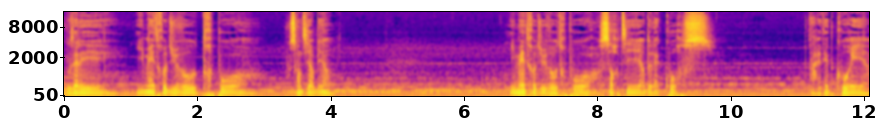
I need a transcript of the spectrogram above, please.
vous allez y mettre du vôtre pour vous sentir bien, y mettre du vôtre pour sortir de la course, arrêter de courir,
